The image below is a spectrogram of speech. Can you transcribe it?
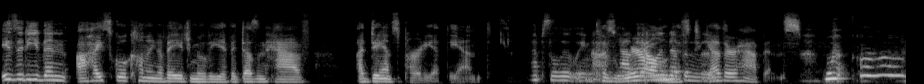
is it even a high school coming of age movie if it doesn't have a dance party at the end? Absolutely not. Because Yeah, we're all in end up this the- together happens. We're all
